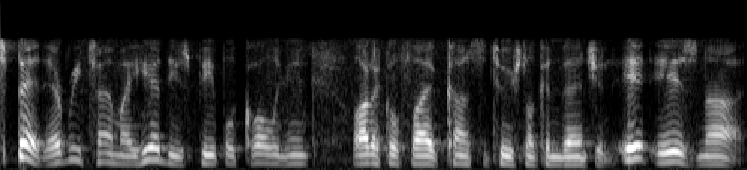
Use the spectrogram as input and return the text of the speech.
spit every time I hear these people calling it Article Five Constitutional Convention. It is not.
